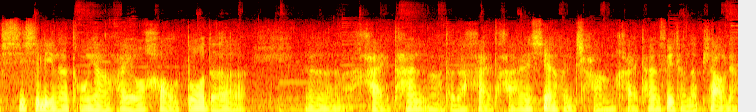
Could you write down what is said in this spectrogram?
西西里呢，同样还有好多的，嗯，海滩啊，它的海滩线很长，海滩非常的漂亮。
